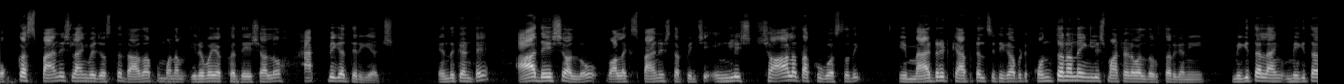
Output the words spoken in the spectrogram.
ఒక్క స్పానిష్ లాంగ్వేజ్ వస్తే దాదాపు మనం ఇరవై ఒక్క దేశాల్లో హ్యాపీగా తిరిగేయచ్చు. ఎందుకంటే ఆ దేశాల్లో వాళ్ళకి స్పానిష్ తప్పించి ఇంగ్లీష్ చాలా తక్కువగా వస్తుంది. ఈ మ్యాడ్రిడ్ క్యాపిటల్ సిటీ కాబట్టి కొంతనన్నా ఇంగ్లీష్ మాట్లాడే వాళ్ళు దొరుకుతారు కానీ మిగతా లాంగ్ మిగతా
